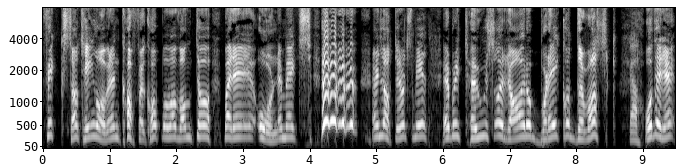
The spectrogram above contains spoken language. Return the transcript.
fiksa ting over en kaffekopp og var vant til å bare ordne med et en latter og et smil, er blitt taus og rar og bleik og dvask. Ja. Og dere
